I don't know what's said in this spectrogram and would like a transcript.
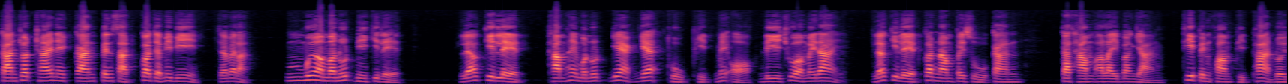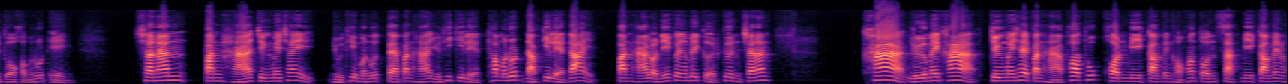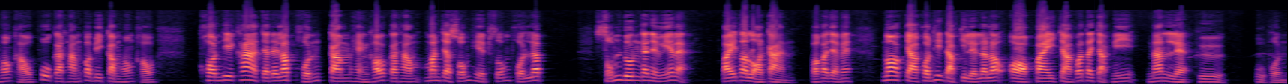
การชดใช้ในการเป็นสัตว์ก็จะไม่มีใช่ไหมล่ะเมื่อมนุษย์มีกิเลสแล้วกิเลสทำให้มนุษย์แยกแยะถูกผิดไม่ออกดีชั่วไม่ได้ แล้วกิเลสก็นำไปสู่การกระทำอะไรบางอย่างที่เป็นความผิดพลาดโดยตัวของมนุษย์เอง ฉะนั้นปัญหาจึงไม่ใช่อยู่ที่มนุษย์แต่ปัญหาอยู่ที่กิเลสถ้ามนุษย์ดับกิเลสได้ ปัญหาเหล่านี้ก็ยังไม่เกิดขึ้น ฉะนั้นฆ่าหรือไม่ฆ่าจึงไม่ใช่ปัญหาเพราะทุกคนมีกรรมเป็นของของตนสัตว์มีกรรมเป็นของเขา ผู้กระทำก็มีกรรมของเขา คนที่ฆ่าจะได้รับผลกรรมแห่งเขากระทำมันจะสมเหตุสมผลและสมดุลกันอย่างนี้แหละ ไปตลอดกาลพอเข้าใจไหมนอกจากคนที่ดับกิเลสแล้วแล้วออกไปจากวัฏจักรนี้นั่นแหละคือผู้พ้น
